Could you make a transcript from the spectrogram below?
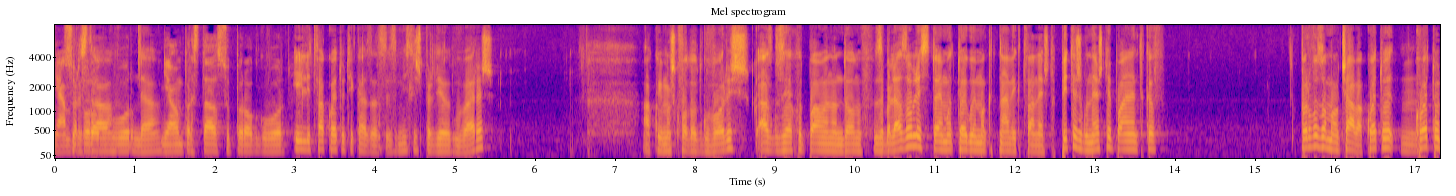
Нямам супер представа, отговор, да. нямам представа, супер отговор. Или това, което ти каза, се замислиш преди да отговаряш. Ако имаш какво да отговориш, аз го взех от Пламен Андонов. Забелязал ли си, той, има, той го има като навик това нещо. Питаш го нещо и Пламен е такъв. Първо замълчава, което, е, което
